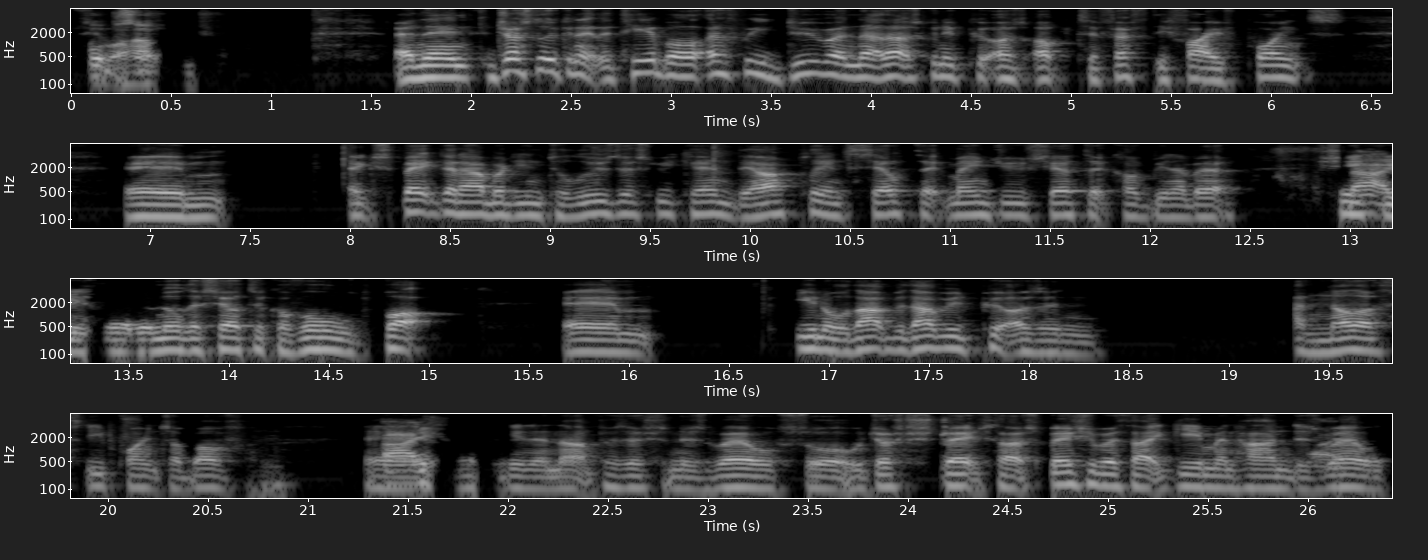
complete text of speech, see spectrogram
See Hope what so. happens. And then just looking at the table, if we do win that, that's going to put us up to 55 points. Um, expecting Aberdeen to lose this weekend. They are playing Celtic, mind you. Celtic have been a bit shaky. We know the Celtic of old, but um, you know that that would put us in another three points above. Uh, Aye. Aberdeen in that position as well, so it will just stretch that, especially with that game in hand as Aye. well.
